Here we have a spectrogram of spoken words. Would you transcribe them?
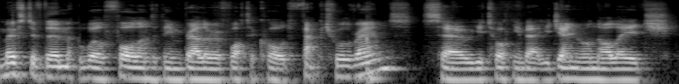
Most of them will fall under the umbrella of what are called factual rounds. So you're talking about your general knowledge,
